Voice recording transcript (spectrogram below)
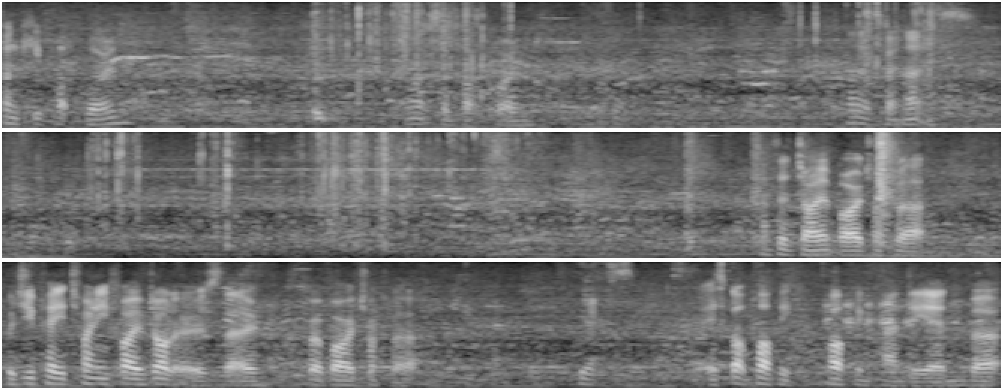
Funky popcorn. I want some popcorn. Oh, that's quite nice. That's a giant bar of chocolate. Would you pay $25 though for a bar of chocolate? Yes. It's got poppy, popping candy in, but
